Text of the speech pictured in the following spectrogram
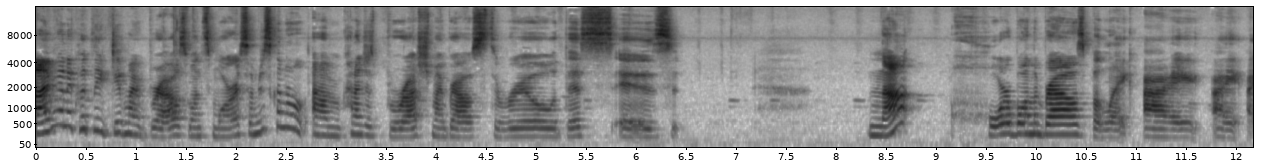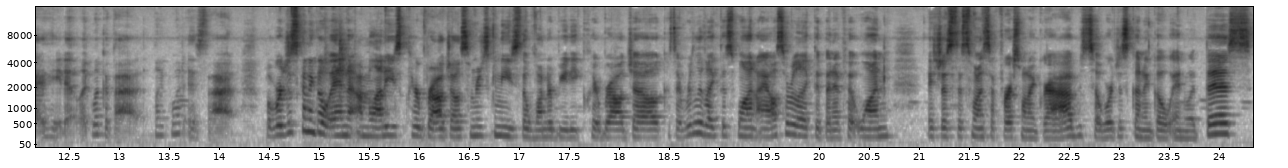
I'm going to quickly do my brows once more. So I'm just going to um, kind of just brush my brows through. This is not horrible on the brows, but like I, I, I hate it. Like, look at that. Like, what is that? But we're just going to go in. I'm allowed to use clear brow gel. So I'm just going to use the Wonder Beauty clear brow gel because I really like this one. I also really like the Benefit one. It's just this one is the first one I grabbed. So we're just going to go in with this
